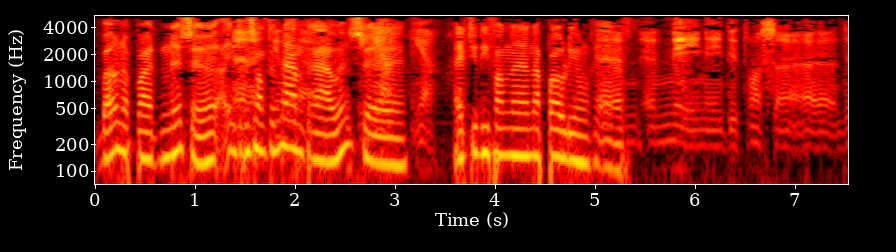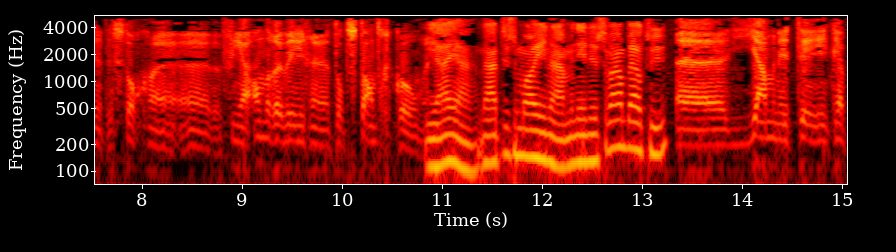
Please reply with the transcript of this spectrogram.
Bonaparte Nussen. Interessante naam trouwens. ja, Eh, ja. Heeft u die van eh, Napoleon geërfd? nee, nee, dit was, eh, eh, dit is toch via andere wegen tot stand gekomen. Ja, ja. Nou, het is een mooie naam, meneer Nussen. Waarom belt u? Ja, meneer T, ik heb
